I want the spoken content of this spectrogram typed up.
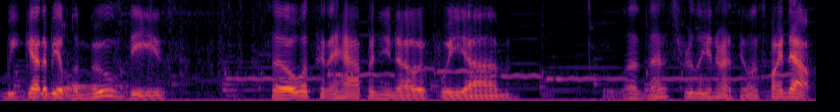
we got to be able to move these. So what's gonna happen? You know, if we um, that's really interesting. Let's find out.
